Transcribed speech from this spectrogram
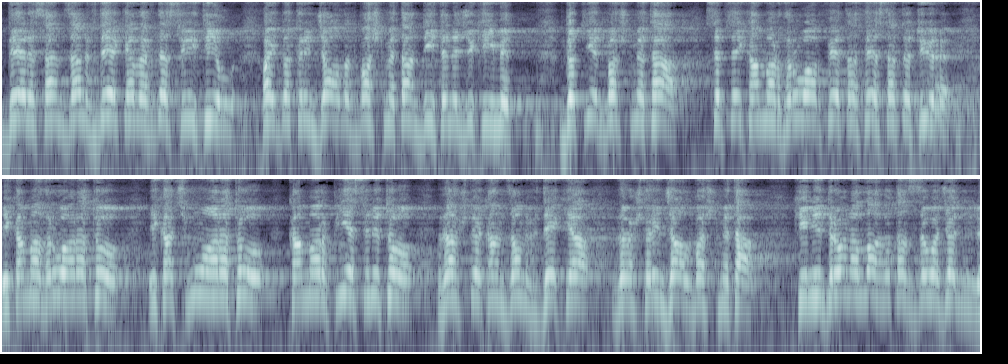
derisa e nxan vdekja dhe vdes si i till ai do të ringjallet bashkë me ta në ditën e gjykimit do të jetë bashkë me ta sepse i ka madhëruar feta festat e tyre, i ka madhëruar ato, i ka çmuar ato, ka marrë pjesë në to dhe ashtu e ka nxanë vdekja dhe është ringjallë bashkë me ta. Kini dronë Allahut Azze wa Gjell,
